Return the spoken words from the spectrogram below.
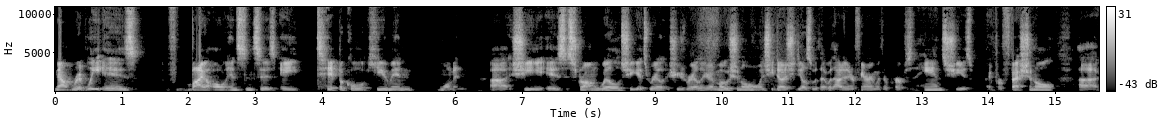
Now, Ripley is, by all instances, a typical human woman. Uh, she is strong-willed. She gets real. She's rarely emotional. And When she does, she deals with it without interfering with her purpose at hands. She is a professional uh,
